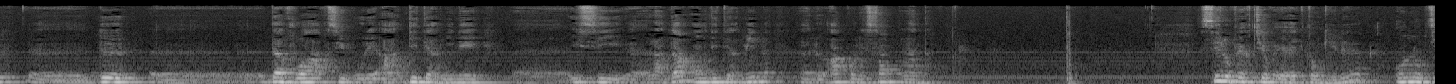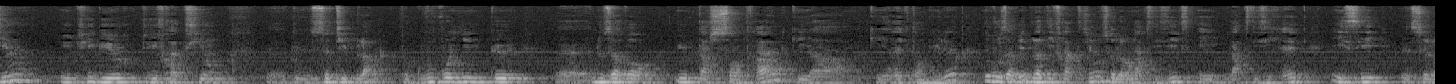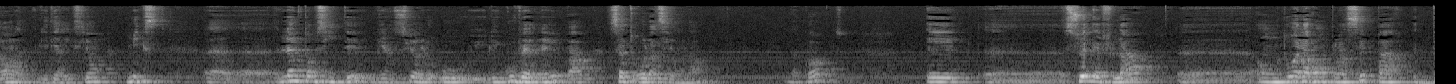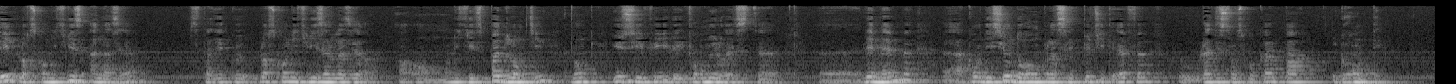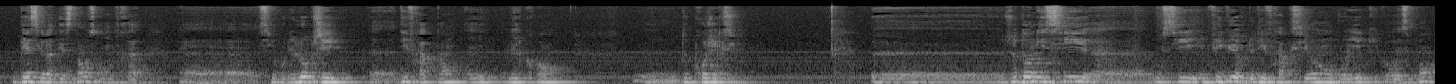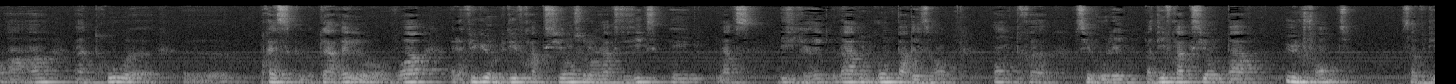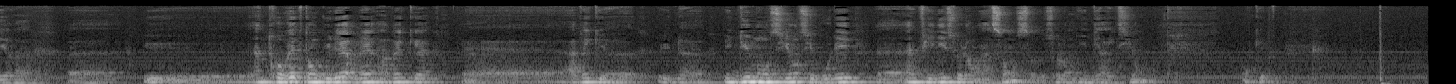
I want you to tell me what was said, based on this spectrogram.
d'avoir, si vous voulez, à déterminer euh, ici lambda, on détermine le A connaissant lambda. Si l'ouverture est rectangulaire, on obtient une figure de diffraction de ce type-là. Donc vous voyez que nous avons une tâche centrale qui qui est rectangulaire, et vous avez de la diffraction selon l'axe X et l'axe Y, ici selon les directions mixtes. Euh, euh, l'intensité, bien sûr, il est gouverné par cette relation-là. D'accord? Et euh, ce F-là, on doit la remplacer par D lorsqu'on utilise un laser. C'est-à-dire que lorsqu'on utilise un laser, on n'utilise pas de lentille, donc il suffit, les formules restent les mêmes, à condition de remplacer petit f, ou la distance focale, par grand D. D, c'est la distance entre, si vous voulez, l'objet euh, diffractant et l'écran euh, de projection. je donne ici aussi une figure de diffraction, vous voyez, qui correspond à un, trou presque carré. On voit la figure de diffraction selon l'axe des X et l'axe des Y. Là, une comparaison entre, si vous voulez, la diffraction par une fente, ça veut dire euh, un trou rectangulaire, mais avec, euh, avec euh, une, dimension, si vous voulez, infinie selon un sens, selon une direction. ok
